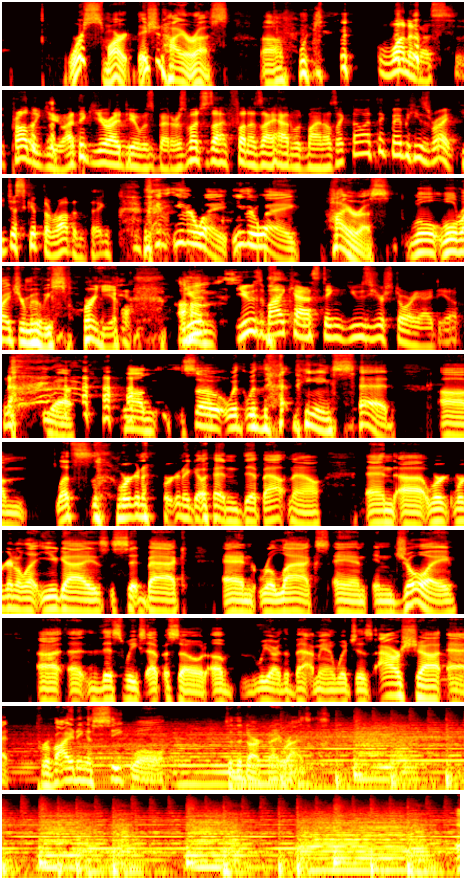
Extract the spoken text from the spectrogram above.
We're smart. They should hire us. Uh, one of us, probably you. I think your idea was better. As much as I fun as I had with mine, I was like, no, I think maybe he's right. You just skip the Robin thing. either way, either way, hire us. We'll we'll write your movies for you. Yeah. Um, use, use, my casting. Use your story idea. yeah. Um, so with with that being said, um, let's we're gonna we're gonna go ahead and dip out now, and uh, we're we're gonna let you guys sit back and relax and enjoy uh, uh, this week's episode of We Are the Batman, which is our shot at providing a sequel to The Dark Knight Rises.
